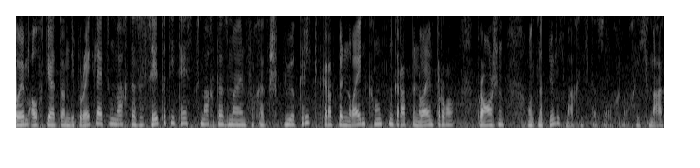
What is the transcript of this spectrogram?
vor allem auch der dann die Projektleitung macht, dass er selber die Tests macht, dass man einfach ein Gespür kriegt, gerade bei neuen Kunden, gerade bei neuen Bra Branchen. Und natürlich mache ich das auch noch. Ich mag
